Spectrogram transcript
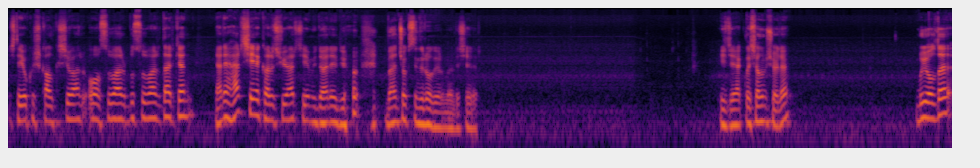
işte yokuş kalkışı var, o su var, bu su var derken yani her şeye karışıyor, her şeye müdahale ediyor. ben çok sinir oluyorum öyle şeyler. İyice yaklaşalım şöyle. Bu yolda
